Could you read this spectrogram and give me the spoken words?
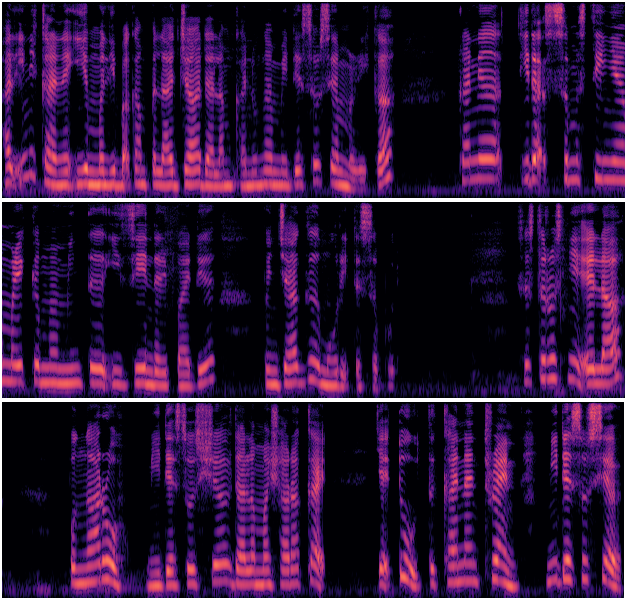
Hal ini kerana ia melibatkan pelajar dalam kandungan media sosial mereka kerana tidak semestinya mereka meminta izin daripada penjaga murid tersebut. Seterusnya ialah pengaruh media sosial dalam masyarakat iaitu tekanan trend media sosial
